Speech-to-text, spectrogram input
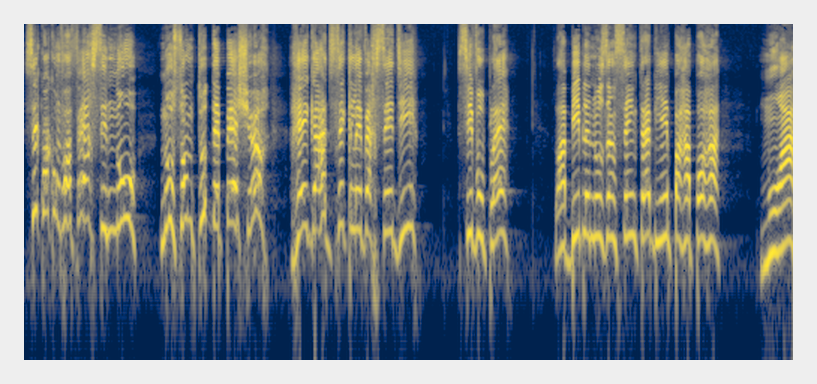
C'est quoi qu'on va faire si nous, nous sommes tous des pécheurs? Regarde ce que le verset dit, s'il vous plaît. La Bible nous enseigne très bien par rapport à moi.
